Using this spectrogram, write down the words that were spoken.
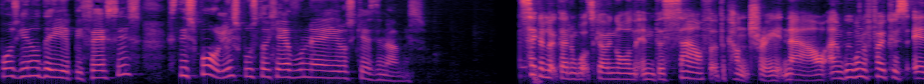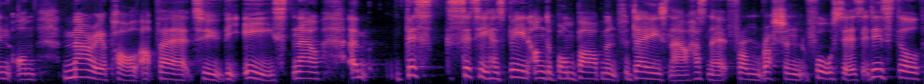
πώς γίνονται οι επιθέσεις στις πόλεις που στοχεύουν οι ρωσικές δυνάμεις. Let's take a look then at what's going on in the south of the country now. And we want to focus in on Mariupol up there to the east. Now, um, this city has been under bombardment for days now, hasn't it, from Russian forces. It is still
